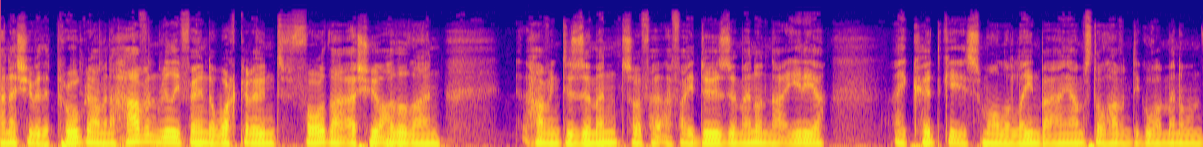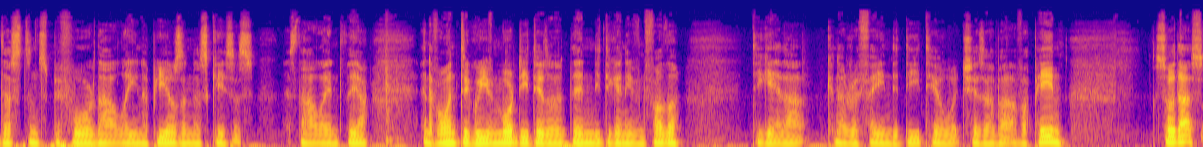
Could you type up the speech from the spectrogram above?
an issue with the program, and I haven't really found a workaround for that issue other than having to zoom in. So if I, if I do zoom in on that area, I could get a smaller line, but I am still having to go a minimum distance before that line appears. In this case, it's, it's that length there. And if I want to go even more detailed, I then need to get even further to get that kind of refined detail, which is a bit of a pain. So that's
